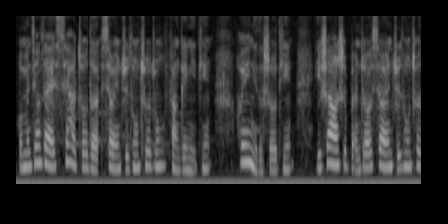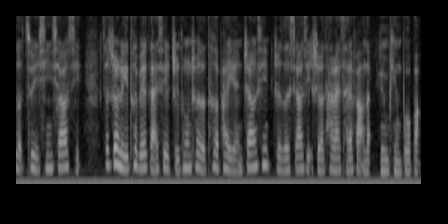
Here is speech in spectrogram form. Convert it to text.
我们将在下周的校园直通车中放给你听，欢迎你的收听。以上是本周校园直通车的最新消息，在这里特别感谢直通车的特派员张鑫，这则消息是由他来采访的。云平播报。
